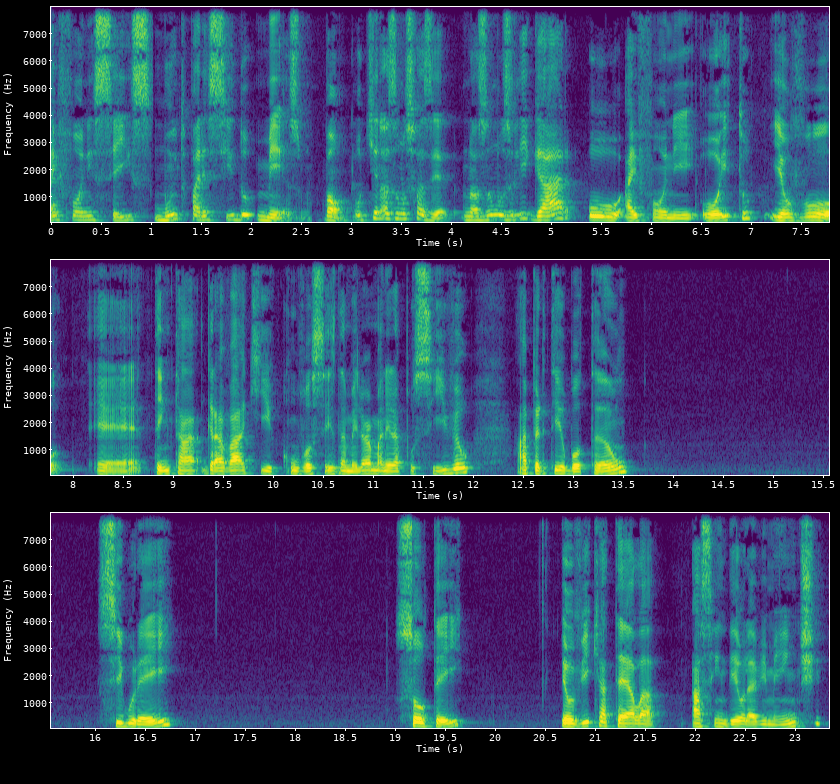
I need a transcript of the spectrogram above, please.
iPhone 6, muito parecido mesmo. Bom, o que nós vamos fazer? Nós vamos ligar o iPhone 8 e eu vou é, tentar gravar aqui com vocês da melhor maneira possível. Apertei o botão, segurei, soltei eu vi que a tela acendeu levemente.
